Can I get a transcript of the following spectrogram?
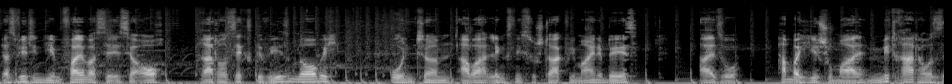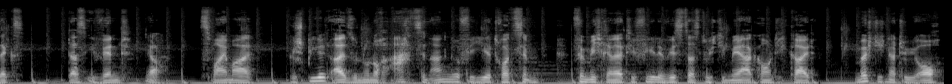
das wird in jedem Fall was. Der ist ja auch Rathaus 6 gewesen, glaube ich. Und ähm, aber längst nicht so stark wie meine Base. Also haben wir hier schon mal mit Rathaus 6 das Event ja, zweimal gespielt, also nur noch 18 Angriffe hier. Trotzdem für mich relativ viele. Wisst das durch die Mehraccountigkeit möchte ich natürlich auch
